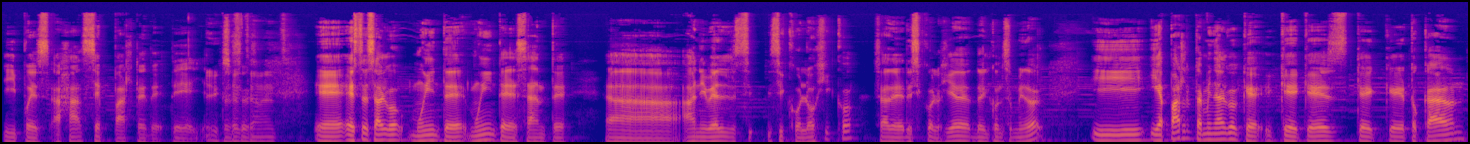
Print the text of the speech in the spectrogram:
y pues, ajá, sé parte de, ella. Exactamente. Eh, esto es algo muy, muy interesante ah, a nivel psicológico, o sea, de, psicología del consumidor. Y, aparte también algo que, es, que, tocaron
